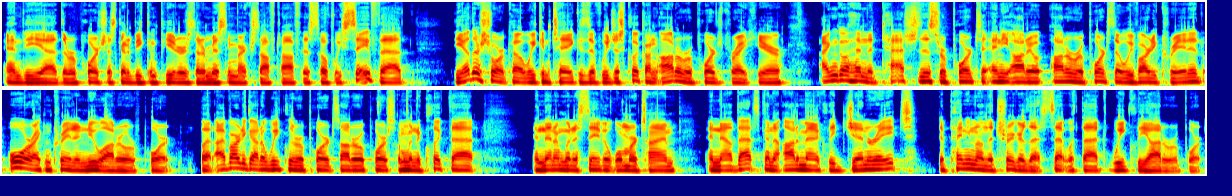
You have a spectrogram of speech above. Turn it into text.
and the uh, the report's just going to be computers that are missing Microsoft Office. So if we save that, the other shortcut we can take is if we just click on Auto Reports right here, I can go ahead and attach this report to any auto auto reports that we've already created, or I can create a new auto report. But I've already got a weekly reports auto report, so I'm going to click that, and then I'm going to save it one more time, and now that's going to automatically generate depending on the trigger that's set with that weekly auto report.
